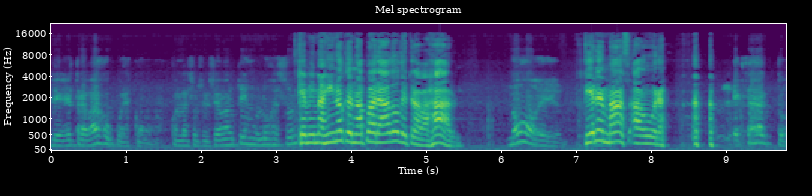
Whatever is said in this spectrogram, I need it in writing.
de, el trabajo pues con, con, la Asociación Autismo Luz Azul. Que me imagino que no ha parado de trabajar. No. Eh, Tiene más ahora. exacto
